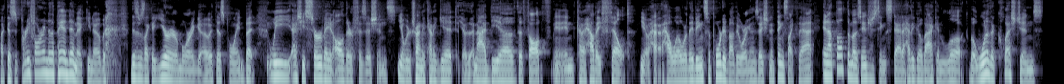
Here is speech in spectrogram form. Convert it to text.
like this is pretty far into the pandemic, you know, but this was like a year or more ago at this point. But we actually surveyed all their physicians. You know, we were trying to kind of get you know, an idea of the thought and kind of how they felt, you know, how, how well were they being supported by the organization and things like that. And I thought the most interesting stat, I had to go back and look, but one of the questions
